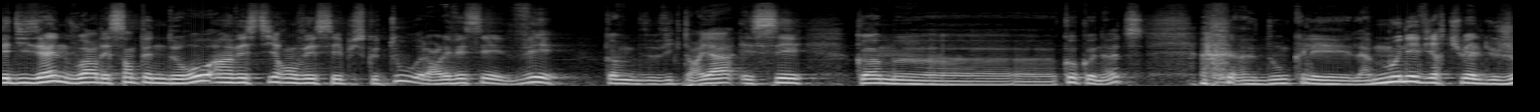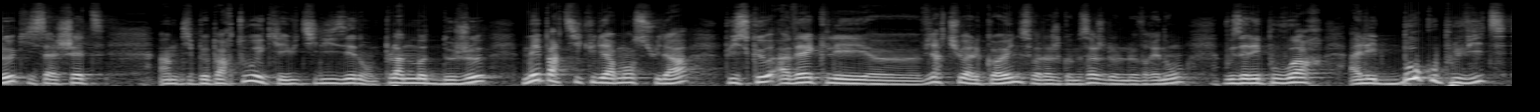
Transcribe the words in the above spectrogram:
des dizaines, voire des centaines d'euros à investir en VC, puisque tout, alors les VC, V comme Victoria et C comme euh, Coconuts, donc la monnaie virtuelle du jeu qui s'achète un petit peu partout et qui est utilisé dans plein de modes de jeu, mais particulièrement celui-là, puisque avec les euh, Virtual Coins, voilà, comme ça je donne le vrai nom, vous allez pouvoir aller beaucoup plus vite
